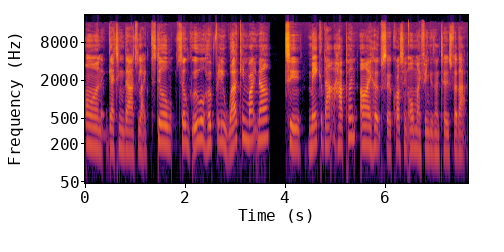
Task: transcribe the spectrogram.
on getting that like still still Google hopefully working right now to make that happen. I hope so. Crossing all my fingers and toes for that.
